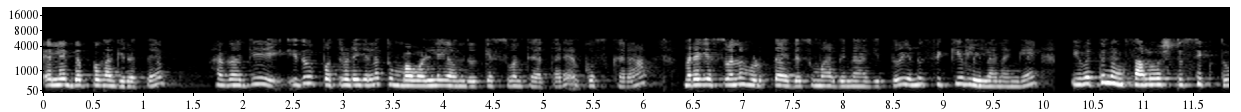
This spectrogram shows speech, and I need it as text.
ಎಲೆ ದಪ್ಪಗಾಗಿರುತ್ತೆ. ಹಾಗಾಗಿ ಇದು ಪತ್ರೊಡೆಗೆಲ್ಲ ತುಂಬಾ ಒಳ್ಳೆಯ ಒಂದು ಕೆಸು ಅಂತ ಹೇಳ್ತಾರೆ. ಅದಕ್ಕೋಸ್ಕರ ಮರಗೆಸ್ಸನ್ನ ಹುಡುಕ್ತಾ ಇದ್ದೆ. ಸುಮಾರು ದಿನ ಆಗಿತ್ತು. ಎಲ್ಲೂ ಸಿಕ್ಕಿರ್ಲಿಲ್ಲ ನನಗೆ ಇವತ್ತು ನಂಗೆ ಸಾಲುವಷ್ಟು ಸಿಕ್ತು.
